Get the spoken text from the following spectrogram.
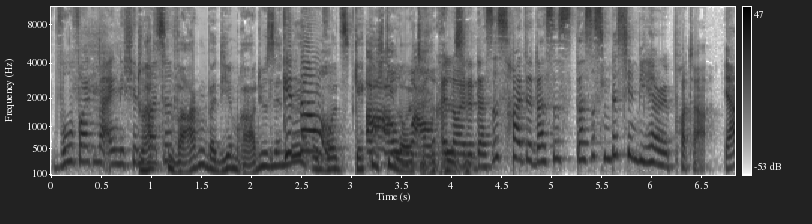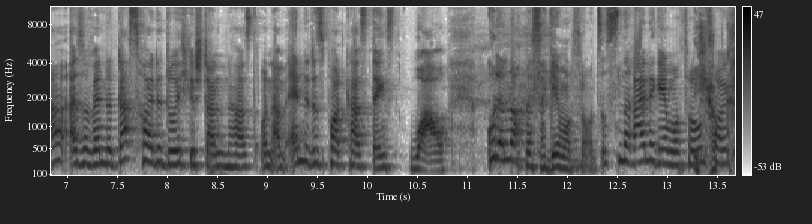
Wo wollten wir eigentlich hin Du heute? hast einen Wagen bei dir im Radiosender Genau. und wolltest geckig die Oh, Leute wow. Begrüßen. Leute, das ist heute, das ist, das ist ein bisschen wie Harry Potter. Ja, also wenn du das heute durchgestanden hast und am Ende des Podcasts denkst, wow. Oder noch besser Game of Thrones. Das ist eine reine Game of Thrones ich habe Folge.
